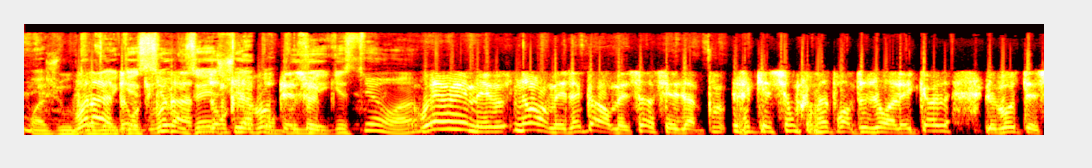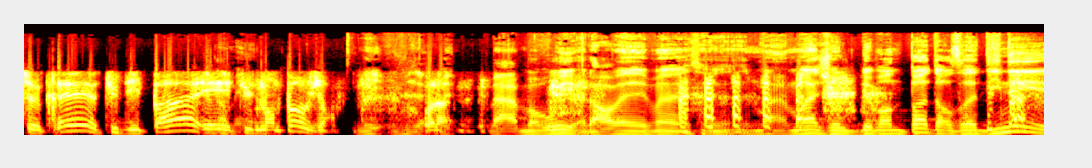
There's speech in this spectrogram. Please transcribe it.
Moi, je vous Voilà, pose la question. voilà, vous savez, donc je suis le là pour vote est poser secret. les questions. Hein. Oui, oui, mais non, mais d'accord, mais ça c'est la, la question qu'on apprend toujours à l'école. Le vote est secret, tu dis pas et tu demandes pas aux gens. voilà. Bah, bon, oui, alors moi, je le demande pas dans un dîner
